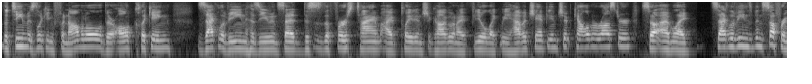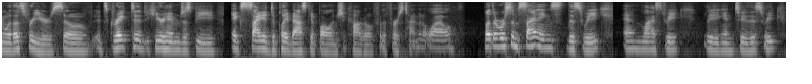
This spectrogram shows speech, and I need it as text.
The team is looking phenomenal. They're all clicking. Zach LaVine has even said, This is the first time I've played in Chicago and I feel like we have a championship caliber roster. So I'm like, Zach LaVine's been suffering with us for years. So it's great to hear him just be excited to play basketball in Chicago for the first time in a while. But there were some signings this week and last week leading into this week.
